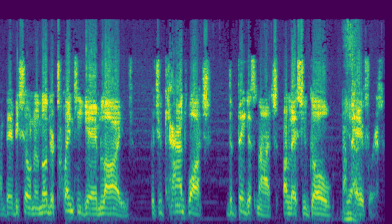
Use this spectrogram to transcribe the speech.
and they'd be showing another 20 game live, but you can't watch the biggest match unless you go and Yeah. pay for it.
